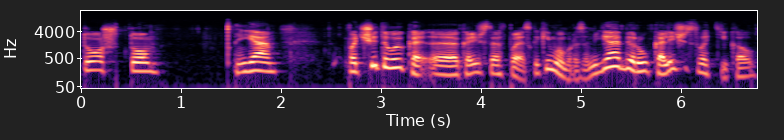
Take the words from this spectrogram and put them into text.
то, что я подсчитываю э, количество FPS. Каким образом? Я беру количество тиков,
